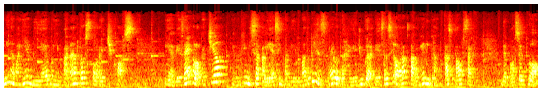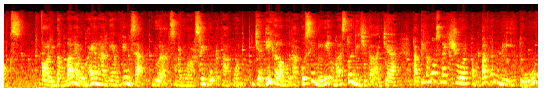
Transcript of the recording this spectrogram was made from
ini namanya biaya penyimpanan atau storage cost. Ya biasanya kalau kecil ya mungkin bisa kali ya simpan di rumah, tapi sebenarnya berbahaya juga. Biasanya sih orang taruhnya di brankas atau safe deposit box kalau di bank-bank ya lumayan harganya mungkin bisa 200 sampai 500 ribu per tahun. Jadi kalau menurut aku sih beli emas tuh digital aja. Tapi kamu harus make sure tempat kamu beli itu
